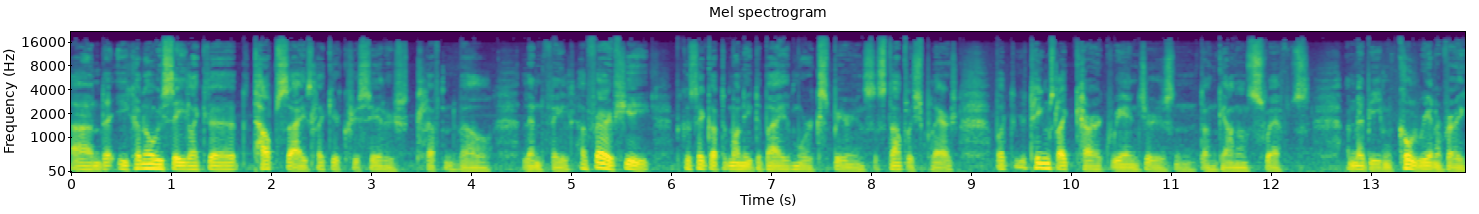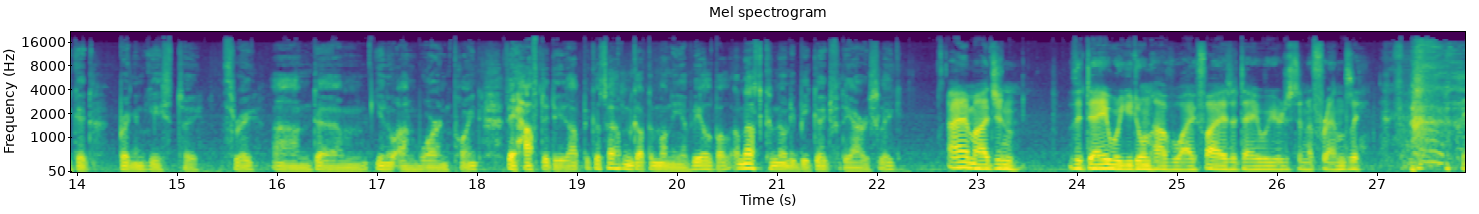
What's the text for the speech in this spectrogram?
and uh, you can always see like the, the top sides, like your Crusaders, Cliftonville, Linfield, have very few because they got the money to buy the more experienced, established players. But your teams like Carrick Rangers and Dungannon Swifts, and maybe even Coleraine are very good bringing youth to through and um, you know and Warrenpoint they have to do that because they haven't got the money available and that can only be good for the Irish League I imagine the day where you don't have Wi-Fi is a day where you're just in a frenzy.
